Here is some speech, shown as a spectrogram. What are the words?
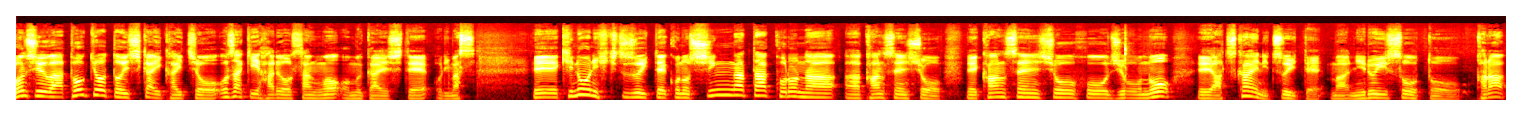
今週は東京都医師会会長尾崎春夫さんをお迎えしております。えー、昨日に引き続いてこの新型コロナ感染症、えー、感染症法上の、えー、扱いについて、まあ、2類相当から、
